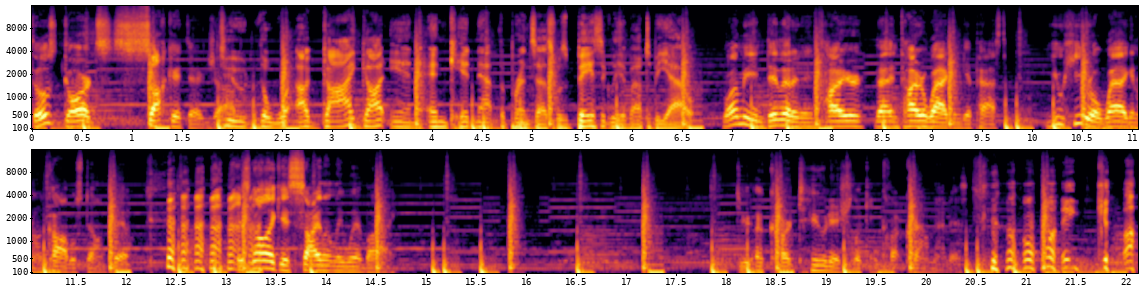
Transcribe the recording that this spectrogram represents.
Those guards suck at their job. Dude, the a guy got in and kidnapped the princess. Was basically about to be out. Well, I mean, they let an entire that entire wagon get past them. You hear a wagon on cobblestone too. it's not like it silently went by. Dude, a cartoonish looking cl- crown that is. oh my god.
